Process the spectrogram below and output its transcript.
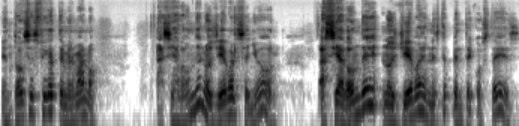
Entonces, fíjate mi hermano, ¿hacia dónde nos lleva el Señor? ¿Hacia dónde nos lleva en este Pentecostés?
